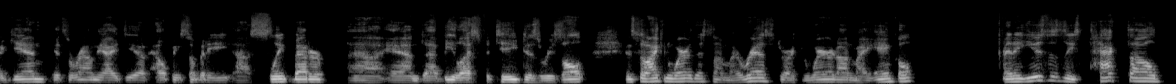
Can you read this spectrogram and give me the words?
Again, it's around the idea of helping somebody uh, sleep better uh, and uh, be less fatigued as a result. And so I can wear this on my wrist or I can wear it on my ankle. And it uses these tactile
